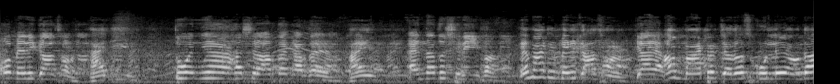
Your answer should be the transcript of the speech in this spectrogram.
ਉਹ ਮੇਰੀ ਗੱਲ ਸੁਣ। ਹਾਂਜੀ। ਤੂੰ ਇੰਨੀਆਂ ਆਹ ਸ਼ਰਾਰਤਾਂ ਕਰਦਾ ਆ। ਹਾਂਜੀ। ਇੰਨਾ ਤੂੰ ਸ਼ਰੀਫ ਆ। ਇਹ ਮਾਟਰ ਮੇਰੀ ਗੱਲ ਸੁਣ। ਕਿਆ ਆ? ਆ ਮਾਟਰ ਜਦੋਂ ਸਕੂਲੇ ਆਉਂਦਾ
